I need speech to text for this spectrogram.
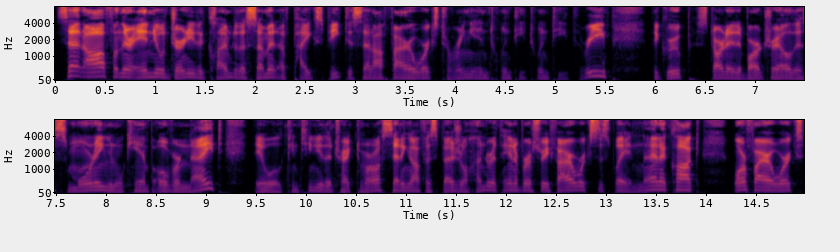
set off on their annual journey to climb to the summit of Pikes Peak to set off fireworks to ring in 2023. The group started at Barr Trail this morning and will camp overnight. They will continue the trek tomorrow, setting off a special 100th anniversary fireworks display at 9 o'clock. More fireworks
